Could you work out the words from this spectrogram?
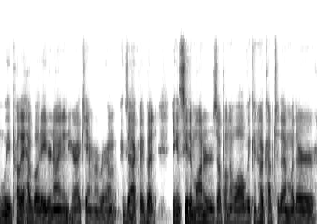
we probably have about eight or nine in here. I can't remember exactly, but you can see the monitors up on the wall. We can hook up to them with our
